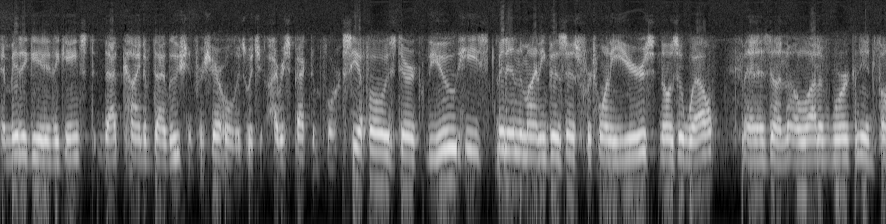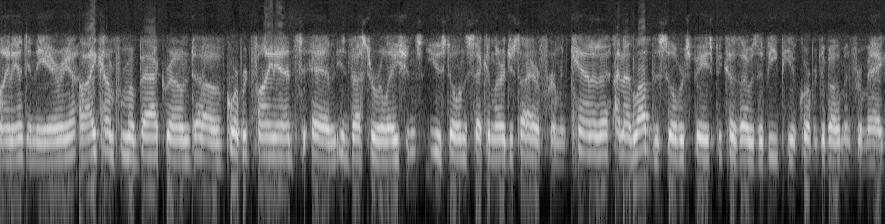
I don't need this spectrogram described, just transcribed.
and mitigated against that kind of dilution for shareholders, which I respect him for. CFO is Derek Liu. He's been in the mining business for 20 years, knows it well and has done a lot of work in finance in the area. I come from a background of corporate finance and investor relations. Used to own the second largest IR firm in Canada, and I love the silver space because I was a VP of corporate development for Mag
